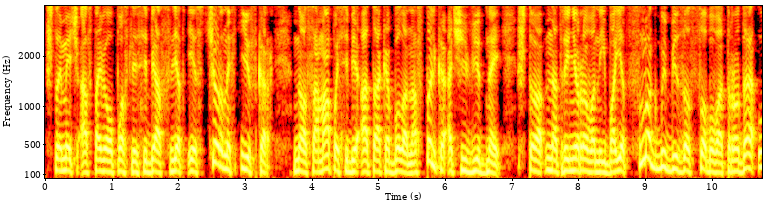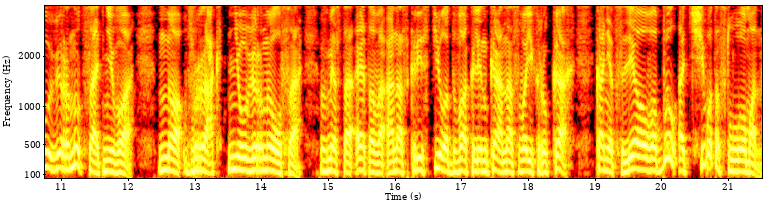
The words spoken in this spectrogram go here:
что меч оставил после себя след из черных искр, но сама по себе атака была настолько очевидной, что натренированный боец смог бы без особого труда увернуться от него. Но враг не увернулся. Вместо этого она скрестила два клинка на своих руках, конец левого был от чего-то сломан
